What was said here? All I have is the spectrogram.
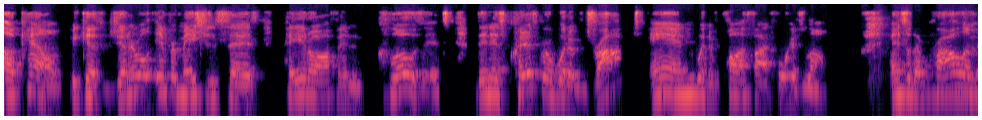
account because general information says pay it off and close it, then his credit score would have dropped and he wouldn't have qualified for his loan. And so the problem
